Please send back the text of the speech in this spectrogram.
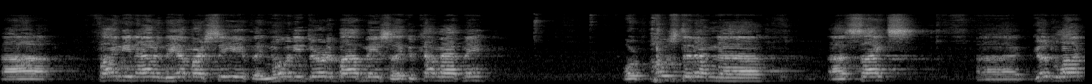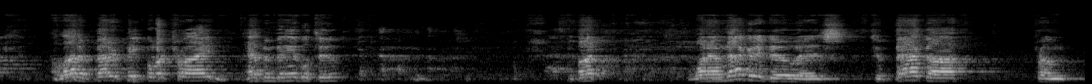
uh, finding out in the MRC if they know any dirt about me so they could come at me or post it on uh, uh, sites. Uh, good luck. A lot of better people have tried and haven't been able to. But what I'm not going to do is to back off from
